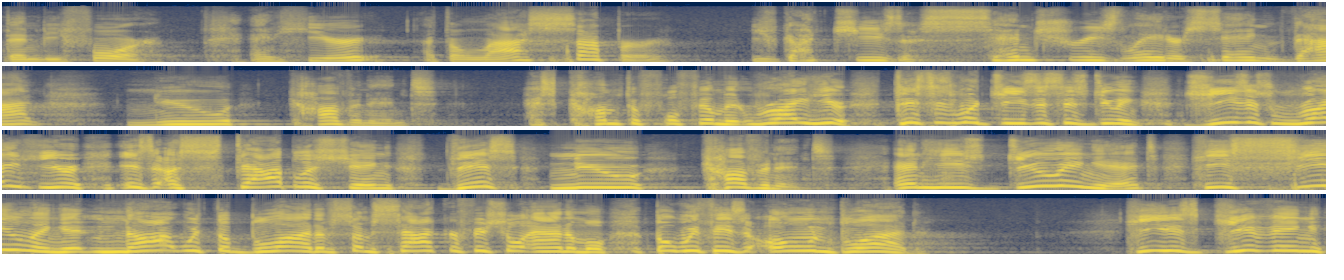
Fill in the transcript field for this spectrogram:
than before. And here at the Last Supper, You've got Jesus centuries later saying that new covenant has come to fulfillment right here. This is what Jesus is doing. Jesus, right here, is establishing this new covenant. And he's doing it, he's sealing it not with the blood of some sacrificial animal, but with his own blood. He is giving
